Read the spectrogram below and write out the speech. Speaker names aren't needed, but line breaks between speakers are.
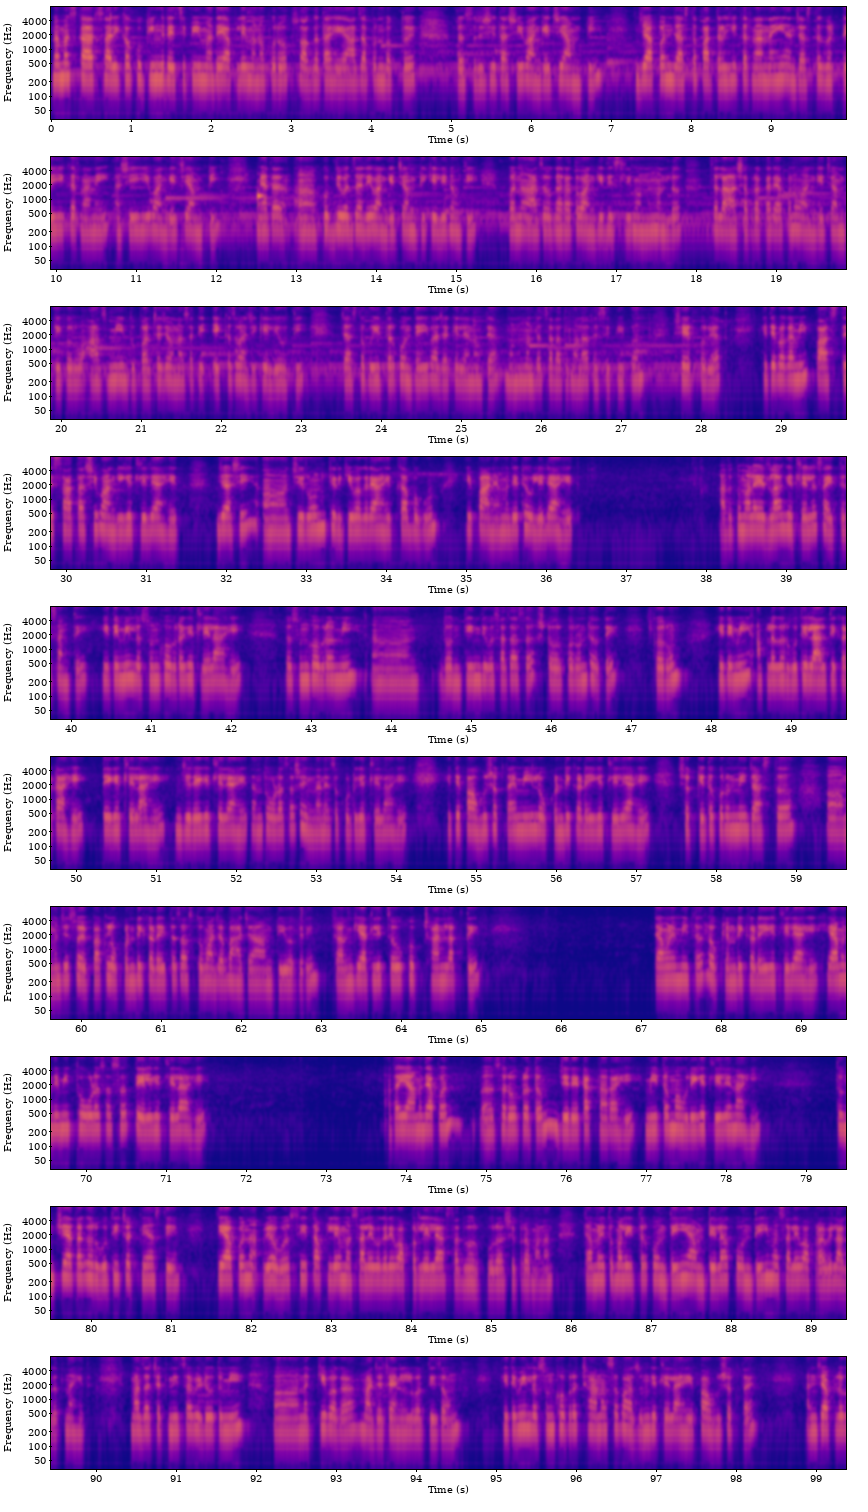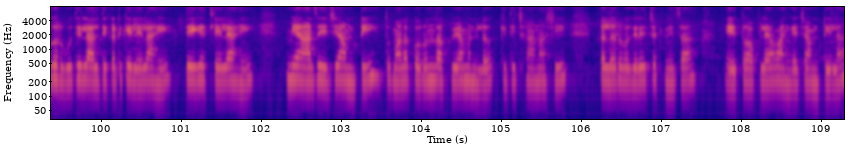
नमस्कार सारिका कुकिंग रेसिपीमध्ये आपले मनपूर्वक स्वागत आहे. आज आपण बघतोय रसरशीत अशी वांग्याची आमटी जी आपण जास्त पातळही करणार नाही आणि जास्त घट्टही करणार नाही अशी ही वांग्याची आमटी. मी आता खूप दिवस झाले वांग्याची आमटी केली नव्हती पण आज घरात वांगी दिसली म्हणून म्हणलं चला अशा प्रकारे आपण वांग्याची आमटी करू. आज मी दुपारच्या जेवणासाठी एकच भाजी केली होती जास्त इतर कोणत्याही भाज्या केल्या नव्हत्या म्हणून म्हणलं चला तुम्हाला रेसिपी पण शेअर करूयात. इथे बघा मी पाच ते सात अशी वांगी घेतलेली आहेत जी अशी चिरून खिडकी वगैरे आहेत का बघून ही पाण्यामध्ये ठेवलेली आहेत. आता तुम्हाला याला घेतलेलं साहित्य सांगते. इथे मी लसूण खोबरं घेतलेलं आहे. लसूण खोबरं मी दोन तीन दिवसाचं असं स्टोअर करून ठेवते करून. इथे मी आपलं घरगुती लाल तिखट आहे. ते घेतलेलं आहे जिरे घेतलेले आहेत आणि थोडासा शेंगदाण्याचा कूट घेतलेला आहे. इथे पाहू शकताय मी लोखंडी कढई घेतलेली आहे. शक्यतो करून मी जास्त म्हणजे स्वयंपाक लोखंडी कढईतच असतो माझ्या भाज्या आमटी वगैरे. कारण की यातली चव खूप छान लागते. त्यामुळे मी तर लोखंडी कढई घेतलेली आहे. यामध्ये मी थोडंसं असं तेल घेतलेलं आहे. आता यामध्ये आपण सर्वप्रथम जिरे टाकणार आहे. मी तर मोहरी घेतलेली नाही. तुमची आता घरगुती चटणी असते ती आपण व्यवस्थित आपले मसाले वगैरे वापरलेले असतात भरपूर असे प्रमाणात. त्यामुळे तुम्हाला इतर कोणतेही आमटीला कोणतेही मसाले वापरावे लागत नाहीत. माझा चटणीचा व्हिडिओ तुम्ही नक्की बघा माझ्या चॅनलवरती जाऊन. इथे मी लसूण खोबरं छान असं भाजून घेतलेलं आहे पाहू शकताय. आणि जे आपलं घरगुती लाल तिखट केलेलं आहे ते घेतलेले आहे. मी आज ही जी आमटी तुम्हाला करून दाखवूया म्हणलं किती छान अशी कलर वगैरे चटणीचा येतो आपल्या वांग्याच्या आमटीला.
